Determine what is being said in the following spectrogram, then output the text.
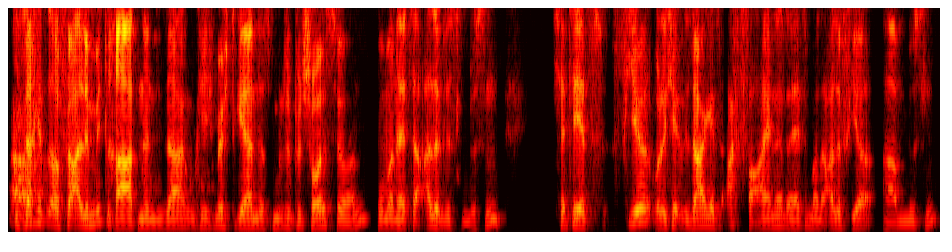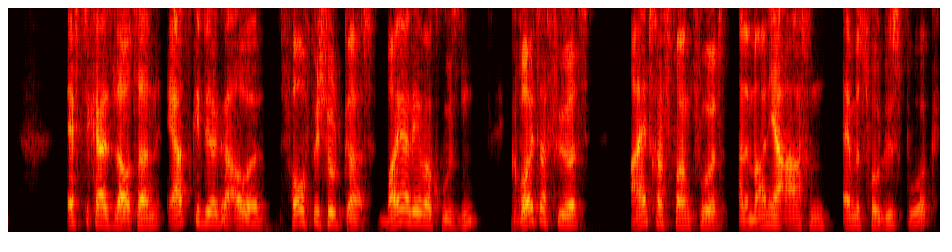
ich Ah. sage jetzt aber für alle Mitratenden, die sagen, okay, ich möchte gerne das Multiple Choice hören, wo man hätte alle wissen müssen. Ich hätte jetzt vier, oder ich sage jetzt acht Vereine, da hätte man alle vier haben müssen. FC Kaiserslautern, Erzgebirge Aue, VfB Stuttgart, Bayer Leverkusen, Greuther Fürth, Eintracht Frankfurt, Alemannia Aachen, MSV Duisburg.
